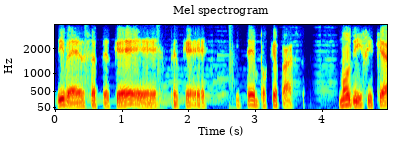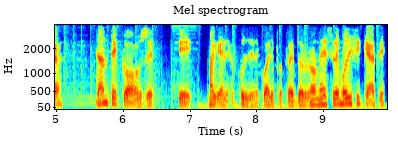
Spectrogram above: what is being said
diversa perché, perché il tempo che passa modifica tante cose che magari alcune delle quali potrebbero non essere modificate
